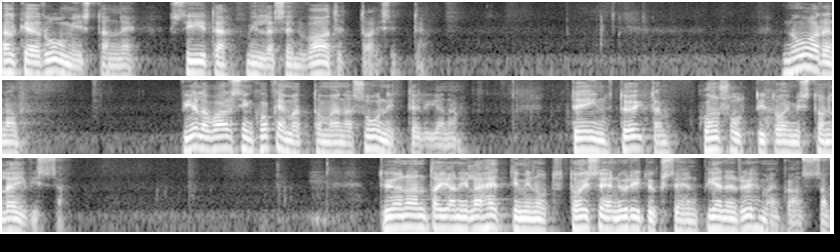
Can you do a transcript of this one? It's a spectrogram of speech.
älkää ruumiistanne siitä, millä sen vaatettaisitte. Nuorena, vielä varsin kokemattomana suunnittelijana, tein töitä konsulttitoimiston leivissä. Työnantajani lähetti minut toiseen yritykseen pienen ryhmän kanssa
